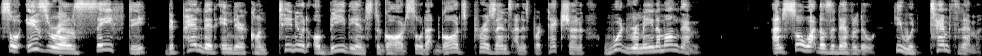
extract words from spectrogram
So Israel's safety depended in their continued obedience to God so that God's presence and his protection would remain among them. And so what does the devil do? He would tempt them,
